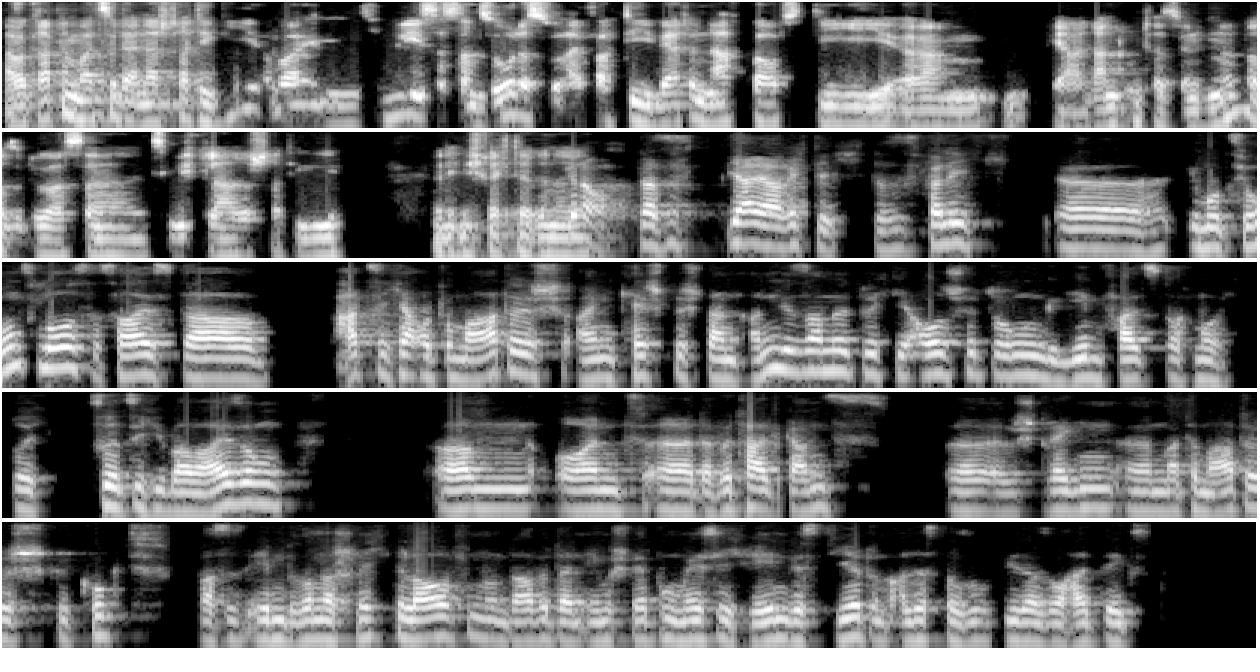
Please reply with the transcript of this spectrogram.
Aber gerade nochmal zu deiner Strategie, aber im Juli ist es dann so, dass du einfach die Werte nachkaufst, die ähm, ja, landunter sind. Ne? Also du hast eine ziemlich klare Strategie, wenn ich mich recht erinnere. Genau, das ist, ja, ja, richtig. Das ist völlig äh, emotionslos. Das heißt, da hat sich ja automatisch ein Cash-Bestand angesammelt durch die Ausschüttungen, gegebenenfalls doch noch durch zusätzliche Überweisungen. Ähm, und äh, da wird halt ganz äh, streng äh, mathematisch geguckt, was ist eben besonders schlecht gelaufen und da wird dann eben schwerpunktmäßig reinvestiert und alles versucht wieder so halbwegs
